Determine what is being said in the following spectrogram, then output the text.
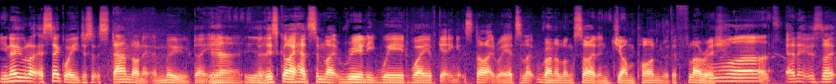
You know, like a Segway, you just sort of stand on it and move, don't you? Yeah, yeah. But this guy had some like really weird way of getting it started, where he had to like run alongside and jump on with a flourish What? and it was like,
